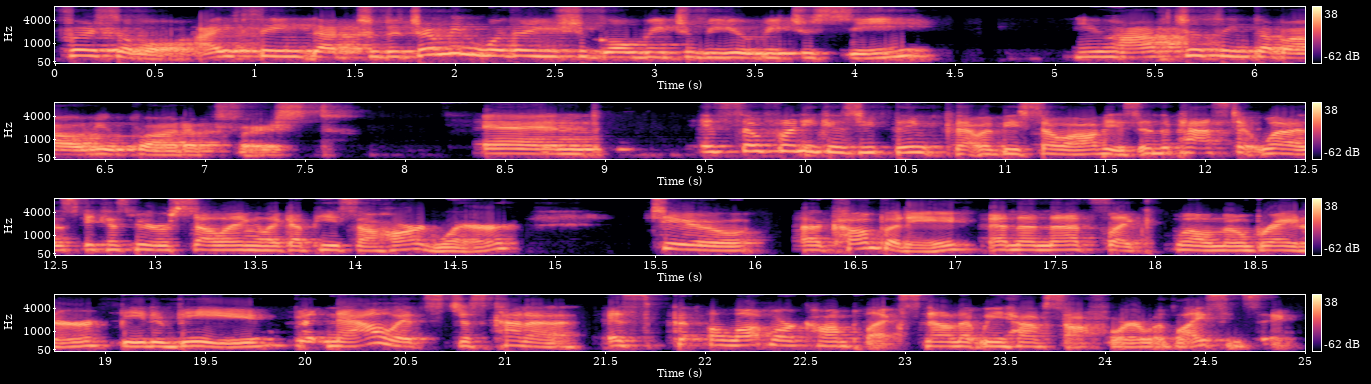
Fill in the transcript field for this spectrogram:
First of all, I think that to determine whether you should go B2B or B2C, you have to think about your product first. And it's so funny because you think that would be so obvious. In the past, it was because we were selling like a piece of hardware to a company. And then that's like, well, no brainer, B2B. But now it's just kind of, it's a lot more complex now that we have software with licensing.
